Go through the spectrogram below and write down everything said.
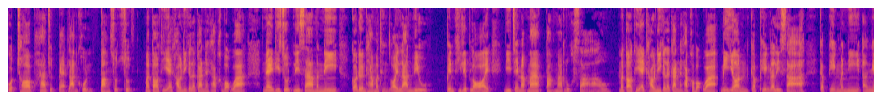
กดชอบ 5.8 ล้านคน ปังสุดๆ มาต่อที่แอคเคาท์นี้ก็แล้วกันนะครับ เขาบอกว่า ในที่สุดลิซ่ามันนี่ก็เดินทางมาถึงร้อยล้านวิว เป็นที่เรียบร้อย ดีใจมากๆ ปังมากลูกสาว มาต่อที่แอคเคาท์นี้ก็แล้วกันนะครับ เขาบอกว่ามิยอนกับเพลงลลิสากับเพลงมันนี่อะแง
